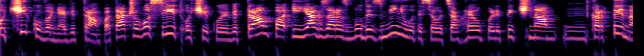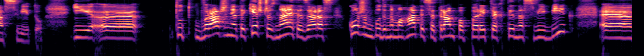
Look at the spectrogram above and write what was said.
Очікування від Трампа та чого світ очікує від Трампа, і як зараз буде змінюватися оця геополітична м, картина світу, і е, тут враження таке, що знаєте, зараз кожен буде намагатися Трампа перетягти на свій бік. Е,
